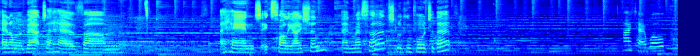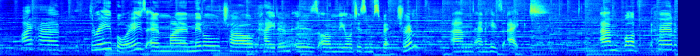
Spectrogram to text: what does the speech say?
And I'm about to have um, a hand exfoliation and massage, looking forward to that. Okay, well, I have three boys and my middle child, Hayden, is on the autism spectrum um, and he's eight. Um, well, I've heard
